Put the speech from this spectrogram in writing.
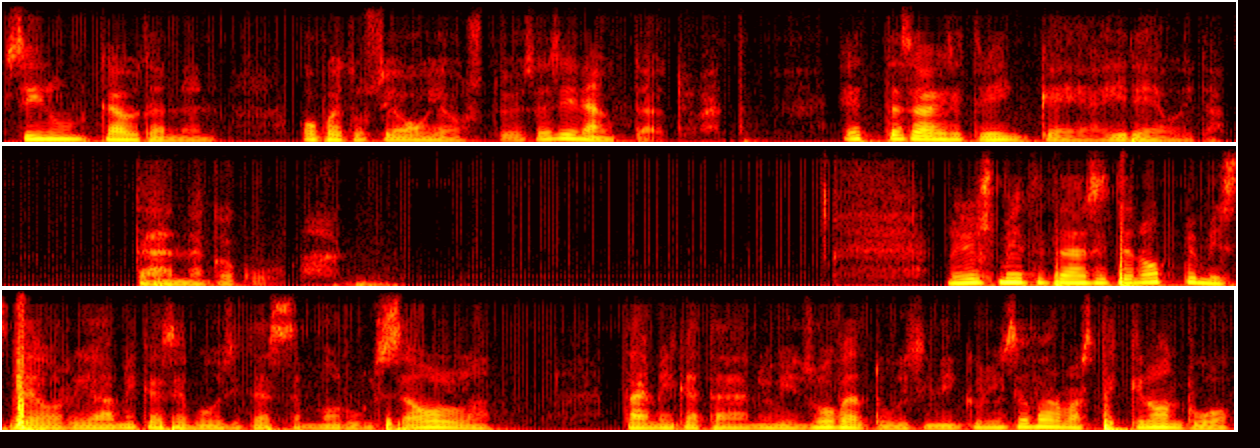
sinun käytännön opetus- ja ohjaustyössäsi näyttäytyvät, että saisit vinkkejä ja ideoita tähän näkökulmaan. No jos mietitään sitten oppimisteoriaa, mikä se voisi tässä modulissa olla, tai mikä tähän hyvin soveltuisi, niin kyllä se varmastikin on tuo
